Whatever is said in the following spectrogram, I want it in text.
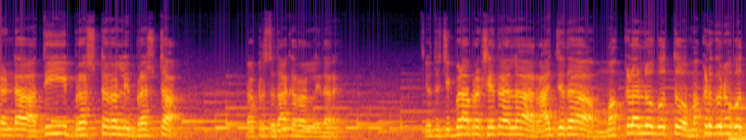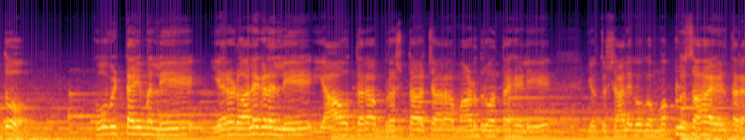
ಕಂಡ ಅತಿ ಭ್ರಷ್ಟರಲ್ಲಿ ಭ್ರಷ್ಟ ಡಾಕ್ಟರ್ ಸುಧಾಕರ್ ಅವರಲ್ಲಿದ್ದಾರೆ. ಇವತ್ತು ಚಿಕ್ಕಬಳ್ಳಾಪುರ ಕ್ಷೇತ್ರ ಅಲ್ಲ, ರಾಜ್ಯದ ಮಕ್ಕಳಲ್ಲೂ ಗೊತ್ತು ಮಕ್ಕಳಿಗೂ ಗೊತ್ತು. ಕೋವಿಡ್ ಟೈಮಲ್ಲಿ ಎರಡು ಅಲೆಗಳಲ್ಲಿ ಯಾವ ಥರ ಭ್ರಷ್ಟಾಚಾರ ಮಾಡಿದ್ರು ಅಂತ ಹೇಳಿ ಇವತ್ತು ಶಾಲೆಗೆ ಹೋಗೋ ಮಕ್ಕಳು ಸಹ ಹೇಳ್ತಾರೆ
